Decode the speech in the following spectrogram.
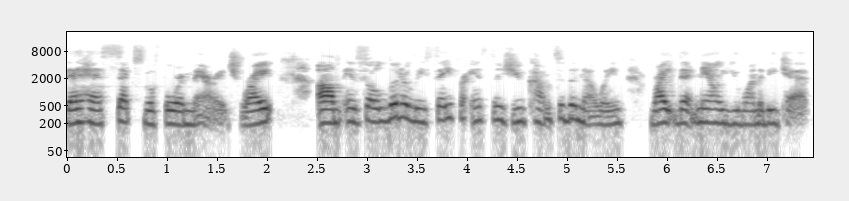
that had sex before marriage, right? Um, and so, literally, say, for instance, you come to the knowing, right, that now you want to be kept.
